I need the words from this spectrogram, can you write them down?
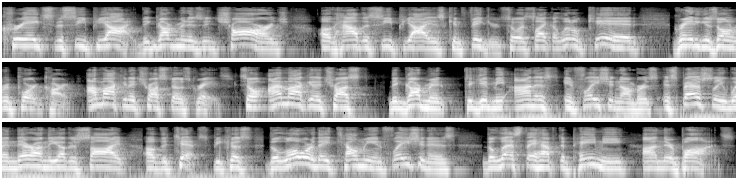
creates the CPI. The government is in charge of how the CPI is configured. So it's like a little kid grading his own report card. I'm not going to trust those grades. So I'm not going to trust the government to give me honest inflation numbers, especially when they're on the other side of the tips, because the lower they tell me inflation is, the less they have to pay me on their bonds.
